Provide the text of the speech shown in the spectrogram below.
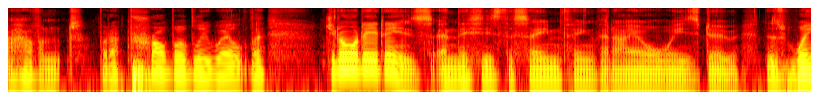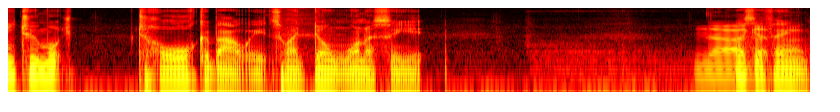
I haven't. But I probably will. The- Do you know what it is? And this is the same thing that I always do. There's way too much talk about it, so I don't want to see it. No, That's I the thing.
